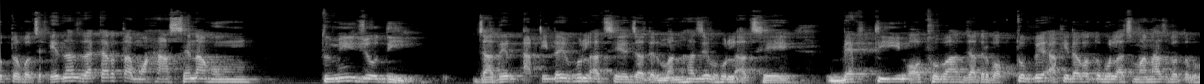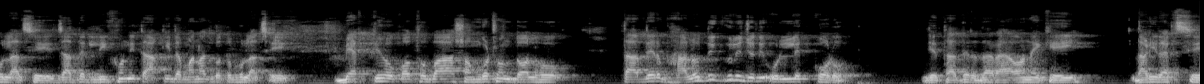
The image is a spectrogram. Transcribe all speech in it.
উত্তর বলছে এদা জাকারতা মহাসেনা হুম তুমি যদি যাদের আকিদায় ভুল আছে, যাদের মানহাজে ভুল আছে, ব্যক্তি অথবা যাদের বক্তব্যে আকিদাগত ভুল আছে, মানহাজগত ভুল আছে, যাদের লিখনিতে আকিদা, মানহাজগত ভুল আছে, ব্যক্তি হোক অথবা সংগঠন, দল হোক, তাদের ভালো দিকগুলি যদি উল্লেখ করো, যে তাদের দ্বারা অনেকেই দাড়ি রাখছে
